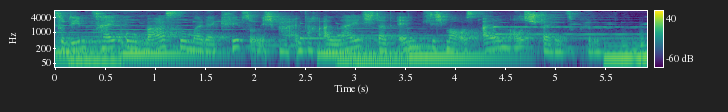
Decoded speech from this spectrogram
zu dem Zeitpunkt war es nun mal der Krebs und ich war einfach erleichtert, endlich mal aus allem aussteigen zu können.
